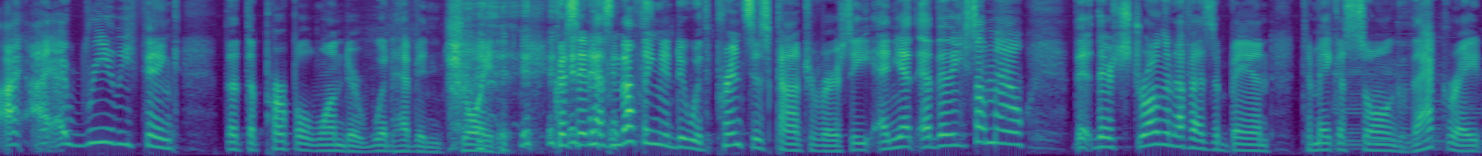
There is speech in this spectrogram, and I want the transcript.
I, I, really think that the Purple Wonder would have enjoyed it because it has nothing to do with Prince's controversy, and yet uh, they somehow they're strong enough as a band to make a song that great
